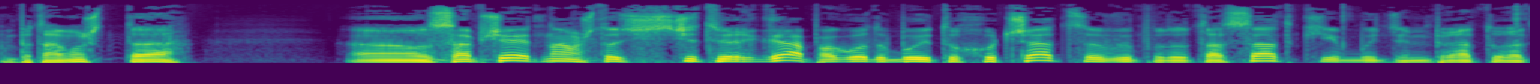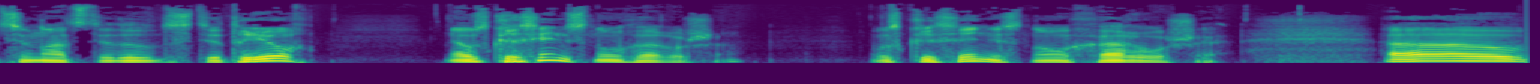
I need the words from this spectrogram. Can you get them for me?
Потому что сообщают нам, что с четверга погода будет ухудшаться, выпадут осадки, будет температура от 17 до 23, а воскресенье снова хорошее. Воскресенье снова хорошее. А,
